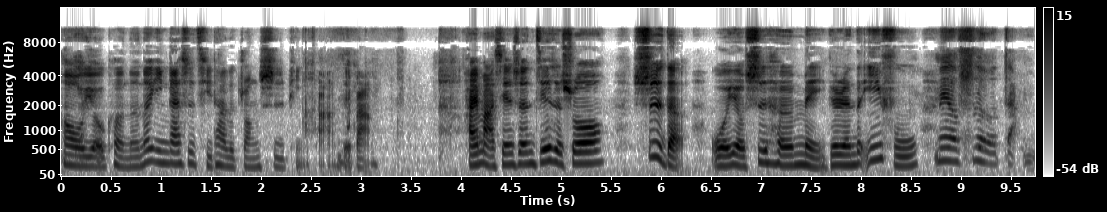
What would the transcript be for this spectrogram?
哦，有可能，那应该是其他的装饰品吧，对吧？海马先生接着说：“是的。”我有适合每个人的衣服，没有适合章鱼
